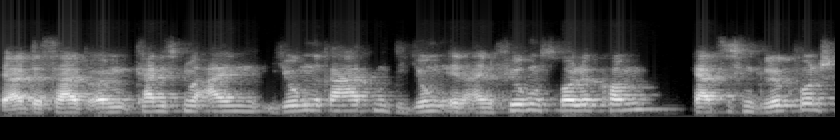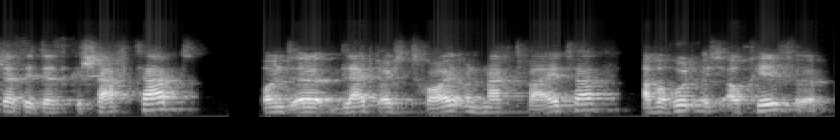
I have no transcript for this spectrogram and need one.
Ja, deshalb ähm, kann ich nur allen Jungen raten, die jung in eine Führungsrolle kommen. Herzlichen Glückwunsch, dass ihr das geschafft habt und äh, bleibt euch treu und macht weiter, aber holt euch auch Hilfe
